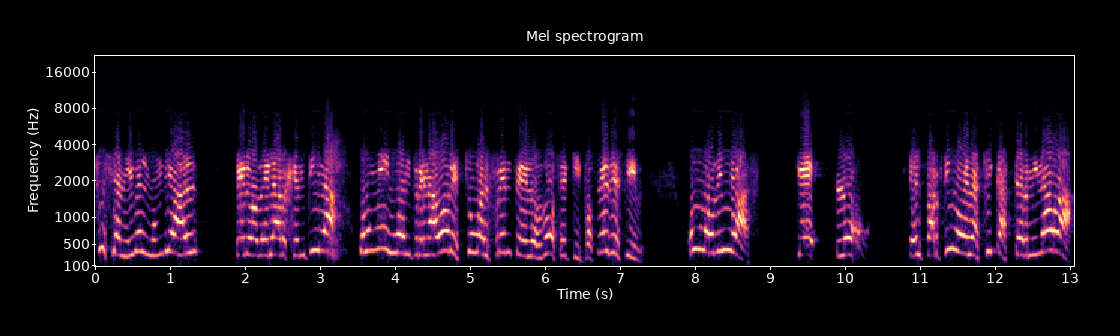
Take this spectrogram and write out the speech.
sé si a nivel mundial, pero de la Argentina, un mismo entrenador estuvo al frente de los dos equipos. Es decir, hubo días que los, el partido de las chicas terminaba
